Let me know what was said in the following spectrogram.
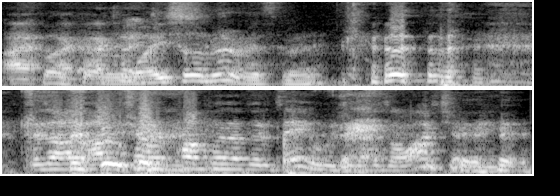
I, I, I Fuck, couldn't you so nervous, man? Because I, I was trying to pump it under the table, but you guys are watching me.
